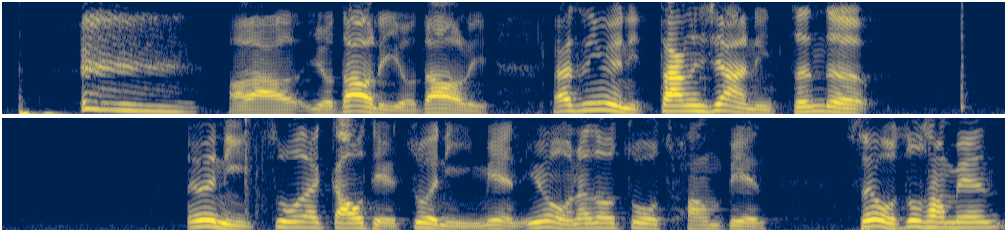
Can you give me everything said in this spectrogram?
好啦，有道理，有道理。但是因为你当下你真的，因为你坐在高铁最里面，因为我那时候坐窗边，所以我坐窗边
